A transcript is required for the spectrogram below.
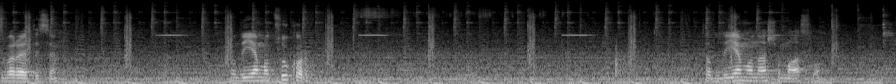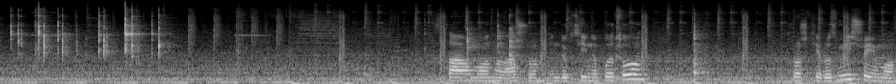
зваритися. Додаємо цукор та додаємо наше масло. Ставимо на нашу індукційну плиту, трошки розмішуємо.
